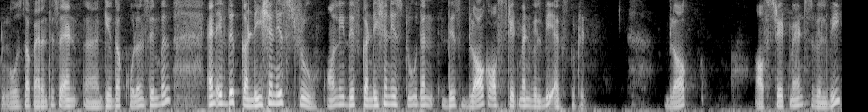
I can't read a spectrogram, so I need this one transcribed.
close the parenthesis and uh, give the colon symbol. And if the condition is true only if condition is true then this block of statement will be executed block of statements will be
